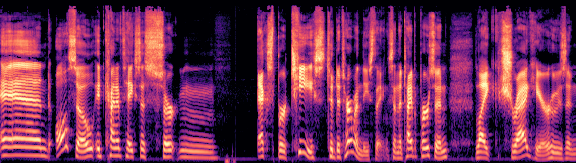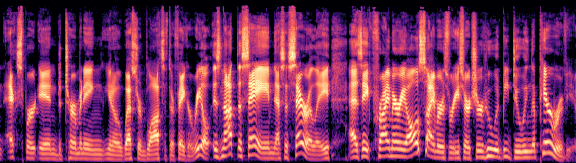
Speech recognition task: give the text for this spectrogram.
And also, it kind of takes a certain expertise to determine these things. And the type of person like Schrag here, who's an expert in determining, you know, Western blots if they're fake or real, is not the same necessarily as a primary Alzheimer's researcher who would be doing the peer review.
